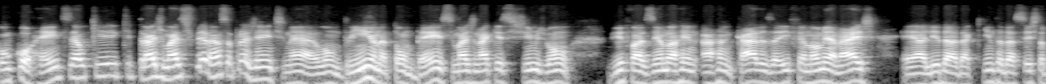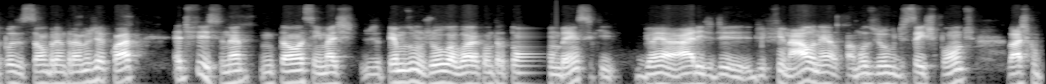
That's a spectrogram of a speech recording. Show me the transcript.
concorrentes é o que, que traz mais esperança para a gente, né? Londrina, Tom Benz, imaginar que esses times vão vir fazendo arrancadas aí fenomenais é, ali da, da quinta, da sexta posição para entrar no G4, é difícil, né? Então, assim, mas já temos um jogo agora contra Tom Benz, que ganha áreas de, de final, né? O famoso jogo de seis pontos. Vasco,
